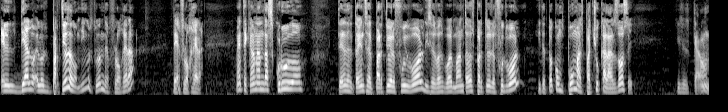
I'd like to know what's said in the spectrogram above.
el diálogo, los partidos de domingo estuvieron de flojera de flojera. Imagínate que andas crudo, tienes también el partido del fútbol, dices, vas, a a dos partidos de fútbol y te toca un Pumas Pachuca a las 12. Y dices, cabrón,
